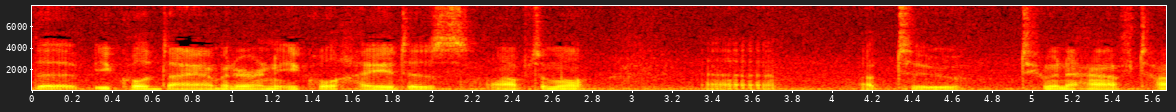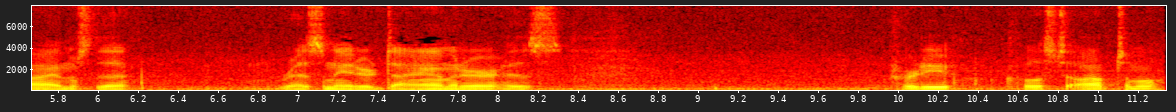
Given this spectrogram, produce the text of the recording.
the equal diameter and equal height is optimal. Uh, up to two and a half times the resonator diameter is pretty close to optimal.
